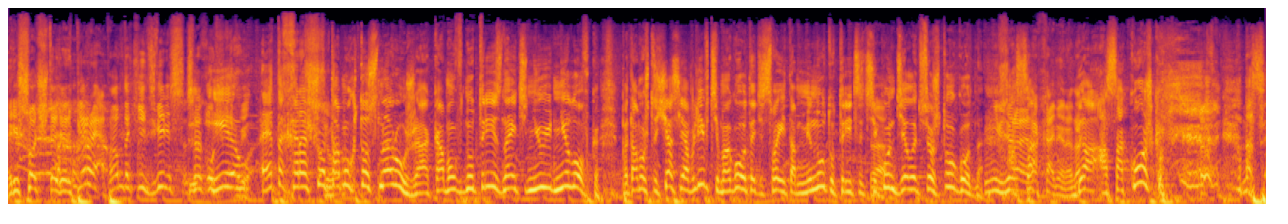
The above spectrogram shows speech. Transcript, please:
решетчатая дверь первая, а потом такие двери с, с И окошками. это хорошо Всё. тому, кто снаружи, а кому внутри, знаете, не- неловко. Потому что сейчас я в лифте могу вот эти свои там минуту, 30 секунд делать все, что угодно. Невзирая А со- на камеры, да? Да, а с окошком... а с-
